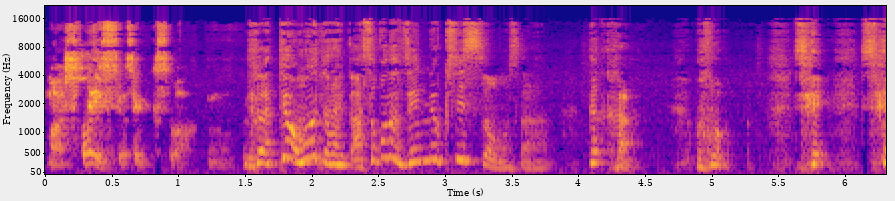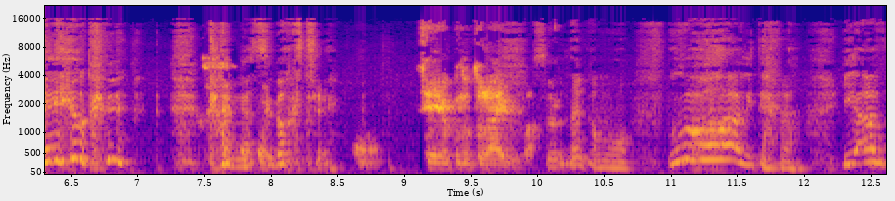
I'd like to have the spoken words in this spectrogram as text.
まあ、したいですよ、セックスは。うん。だからって思うとなんかあそこの全力疾走もさ、なんか、もう、せ、性欲感がすごくて、性欲のドライブが。そう、なんかもう、うわーみたいな、やっ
